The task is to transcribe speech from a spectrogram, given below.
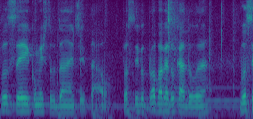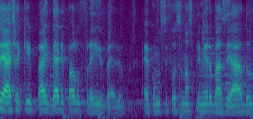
você como estudante e tal, possível provável educadora, você acha que a ideia de Paulo Freire, velho, é como se fosse o nosso primeiro baseado,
